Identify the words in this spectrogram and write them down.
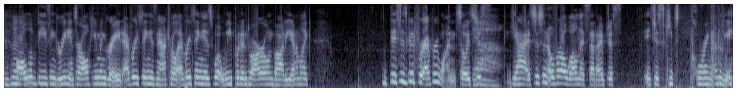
mm-hmm. all of these ingredients are all human grade. Everything is natural. Everything is what we put into our own body. And I'm like this is good for everyone. So it's Yeah. just yeah it's just an overall wellness that I've just it just keeps pouring out of me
